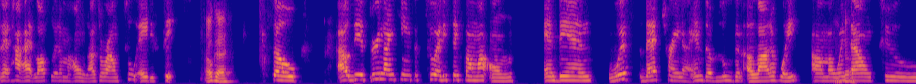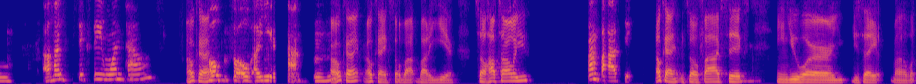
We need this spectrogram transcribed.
that high. I had lost weight on my own. I was around 286. Okay. So I did 319 to 286 on my own. And then with that trainer, I ended up losing a lot of weight. Um, I okay. went down to 161 pounds. Okay. Over for over a year time. Mm-hmm. Okay. Okay. So about about a year. So how tall are you? I'm five six. Okay, and so five six, and you were you, you say uh, what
